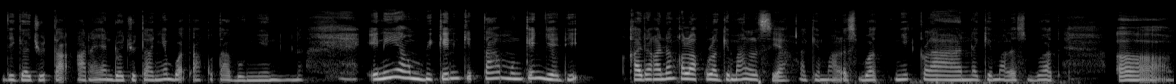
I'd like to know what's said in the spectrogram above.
3 juta. Karena yang 2 jutanya buat aku tabungin. Nah, ini yang bikin kita mungkin jadi kadang-kadang kalau aku lagi males ya lagi males buat ngiklan lagi males buat uh,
